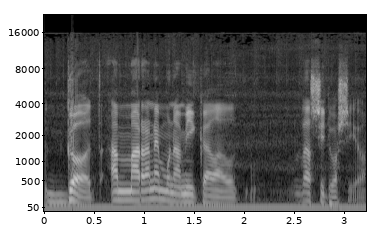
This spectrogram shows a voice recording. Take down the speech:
God. Emmarranem una mica la situació.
